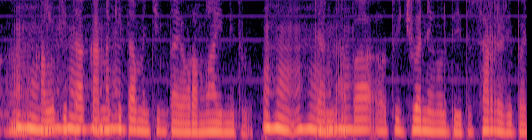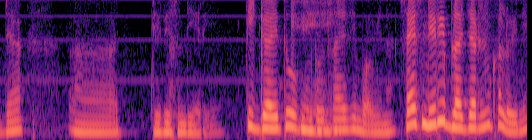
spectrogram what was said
uh, Mhm, kalau kita karena kita mencintai orang lain itu loh Mhm, mhm. dan apa uh, tujuan yang lebih besar daripada uh, diri sendiri tiga itu Oke. menurut saya sih mbak Wina saya sendiri belajar juga loh ini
